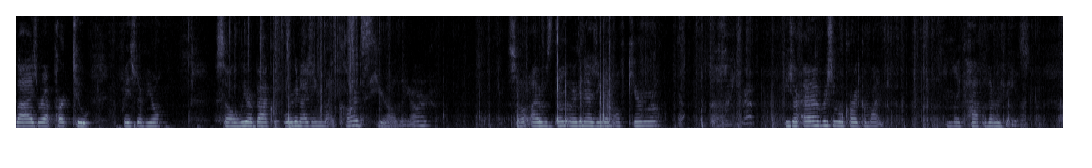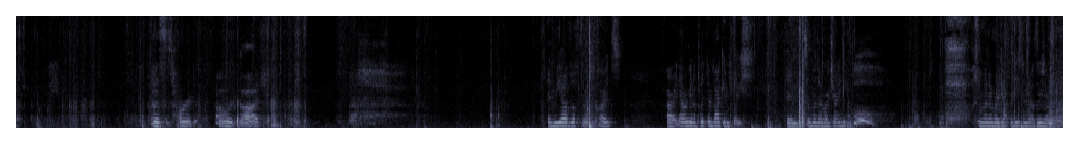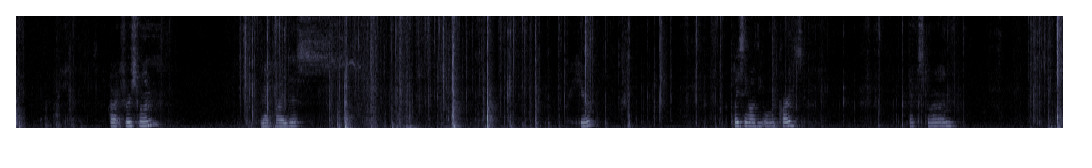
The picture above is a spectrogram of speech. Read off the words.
guys, we're at part two face reveal. So we are back organizing my cards. Here all they are. So I was done organizing them off camera. These are every single card combined. And like half of every face. This is hard. Oh gosh. And we have leftover cards. All right, now we're gonna put them back in place. And some of them are Chinese. some of them are Japanese and others are. All right, first one. I gotta find this. Right here. Placing all the old cards. Next one.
